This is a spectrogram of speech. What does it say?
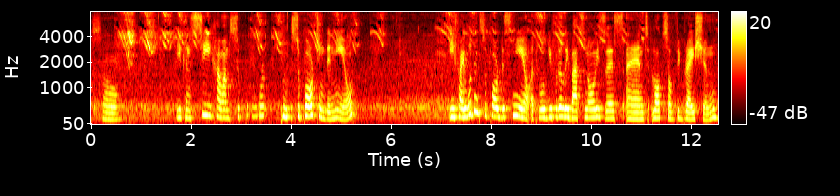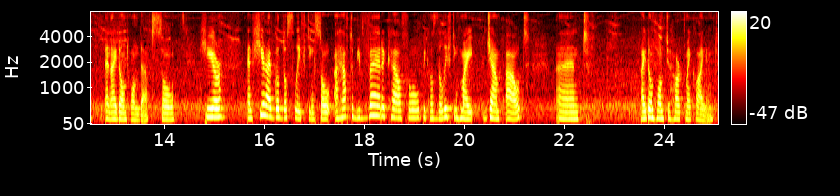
So you can see how I'm support, supporting the nail if I wouldn't support the nail it will give really bad noises and lots of vibration and I don't want that. So here and here I've got those lifting so I have to be very careful because the lifting might jump out and I don't want to hurt my client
